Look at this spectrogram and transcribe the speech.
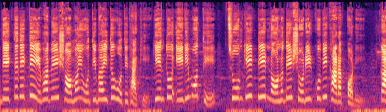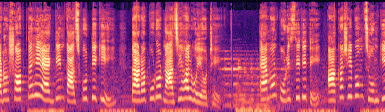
দেখতে দেখতে এভাবেই সময় অতিবাহিত হতে থাকে। কিন্তু এরই মধ্যে চুমকির তীর ননদের শরীর খুবই খারাপ করে, কারণ সপ্তাহে একদিন কাজ করতে গিয়েই তারা পুরো নাজেহাল হয়ে ওঠে। এমন পরিস্থিতিতে আকাশ এবং চুমকি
